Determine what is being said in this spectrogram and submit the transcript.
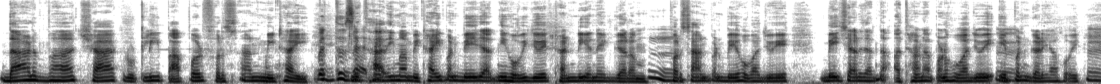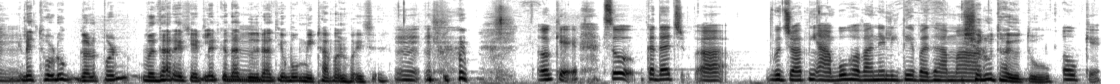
દાળ ભાત શાક રોટલી પાપડ ફરસાણ મીઠાઈ. એટલે થાળીમાં મીઠાઈ પણ બે જાતની હોવી જોઈએ ઠંડી અને ગરમ. ફરસાણ પણ બે હોવા જોઈએ. બે ચાર જાતના અથાણા પણ હોવા જોઈએ એ પણ ગળ્યા હોય. એટલે થોડુંક ગળપણ વધારે છે એટલે જ કદાચ ગુજરાતીઓ બહુ મીઠા પણ હોય છે. ઓકે સો કદાચ ગુજરાતની આબોહવાને લીધે બધામાં શરૂ થયું હતું ઓકે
